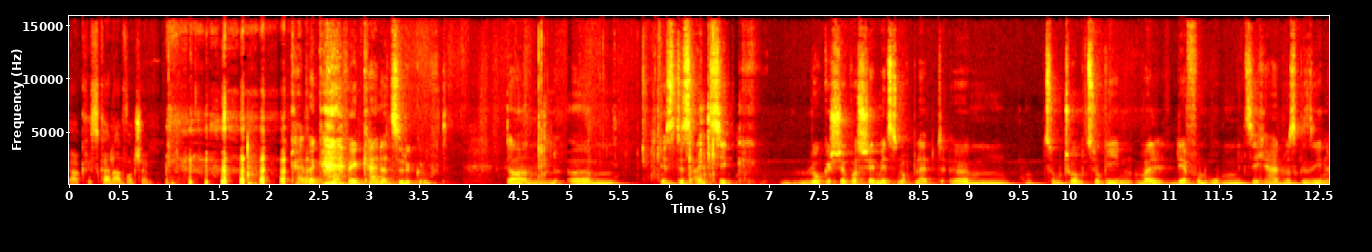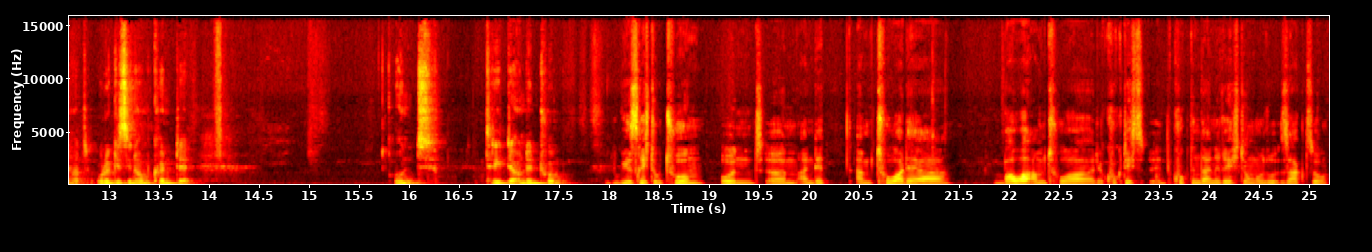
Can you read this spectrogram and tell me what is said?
Ja, kriegst keine Antwort, Cem. Wenn, keiner, wenn keiner zurückruft, dann ähm, ist das einzig Logische, was Shem jetzt noch bleibt, ähm, zum Turm zu gehen, weil der von oben mit Sicherheit was gesehen hat oder gesehen haben könnte. Und trete an den Turm. Du gehst Richtung Turm und ähm, an der, am Tor, der Bauer am Tor, der guckt, dich, guckt in deine Richtung und sagt so:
